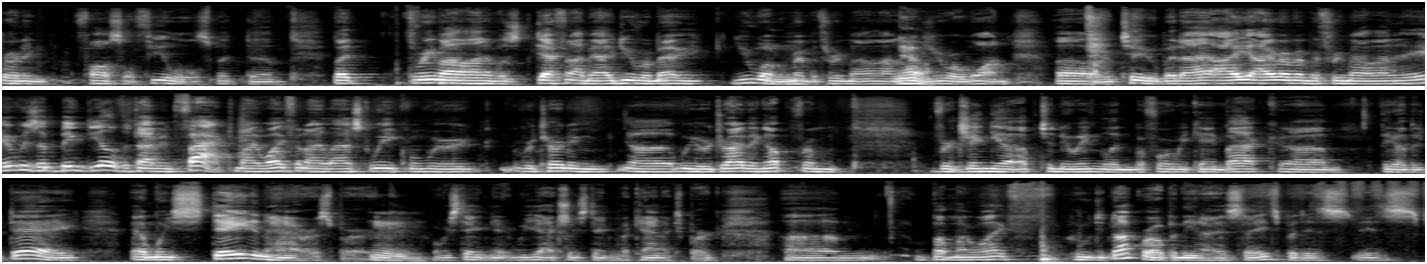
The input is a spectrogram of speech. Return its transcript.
burning fossil fuels. But um, but Three Mile Island was definitely. I mean, I do remember. You won't remember Three Mile Island No. because you were one uh, or two, but I, I, I remember Three Mile Island. It was a big deal at the time. In fact, my wife and I last week when we were returning, uh, we were driving up from Virginia up to New England before we came back um, the other day, and we stayed in Harrisburg. Or we stayed. In, we actually stayed in Mechanicsburg. Um, but my wife, who did not grow up in the United States but is is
